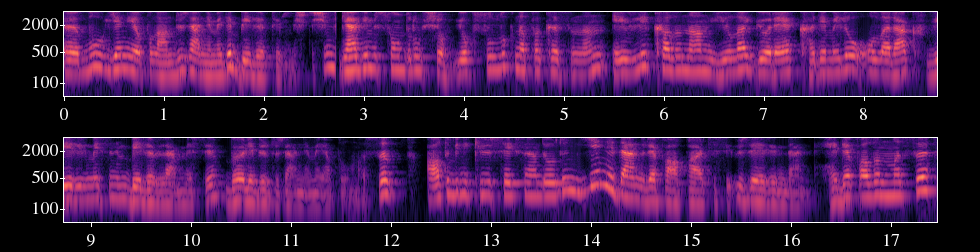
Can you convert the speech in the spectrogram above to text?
e, bu yeni yapılan düzenlemede belirtilmişti. Şimdi geldiğimiz son durum şu. Yoksulluk nafakasının evli kalınan yıla göre kademeli olarak verilmesinin belirlenmesi, böyle bir düzenleme yapılması. 6284'ün yeniden Refah Partisi üzerinden hedef alınması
